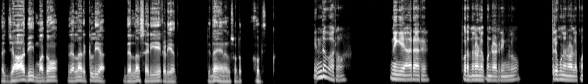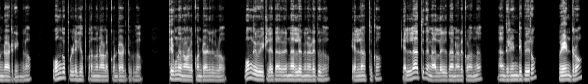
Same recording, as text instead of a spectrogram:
இந்த ஜாதி, மதம் இதெல்லாம் இருக்கு இல்லையா? இதெல்லாம் சரியே கிடையாது. இதுதான் எனக்கு சொல்றது. ஓகே. இந்த வாரம் நீங்க யார் யாரு பிறந்த நாள கொண்டாடுறீங்களோ, திருமண நாள கொண்டாடுறீங்களோ, உங்க பிள்ளைக பிறந்த நாள கொண்டாடுதுகளோ, திருமண நாள கொண்டாடுதுகளோ, உங்க வீட்ல ஏதாவது நல்லது நடக்குதோ, எல்லாத்துக்கும் எல்லாத்துக்கும் நல்லது தான் நடக்கணும்னு நாங்க ரெண்டு பேரும் வேண்டுறோம்,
